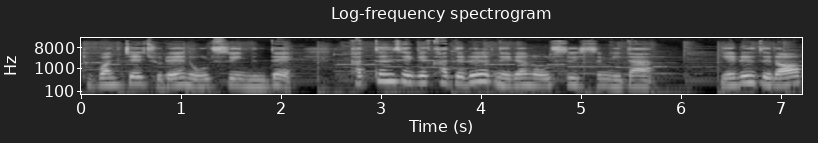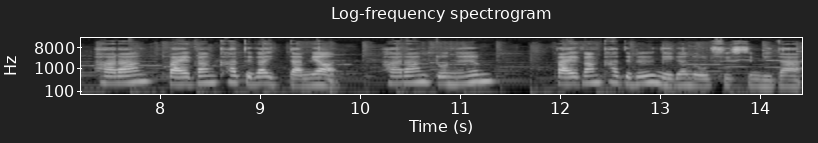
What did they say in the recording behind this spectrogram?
두 번째 줄에 놓을 수 있는데 같은 색의 카드를 내려놓을 수 있습니다. 예를 들어 파랑, 빨간 카드가 있다면 파랑 또는 빨간 카드를 내려놓을 수 있습니다.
